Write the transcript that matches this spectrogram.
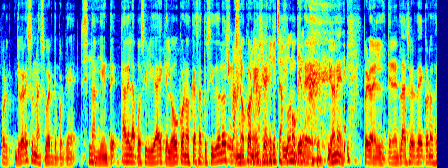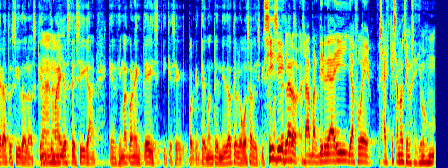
por- yo creo que es una suerte porque Sí. también te cabe la posibilidad de que luego conozcas a tus ídolos y no conectes qué chafón, y- o que te decepcionen. Pero el tener la suerte de conocer a tus ídolos, que Nah, encima nah. ellos te sigan, que encima conectéis y que se, porque tengo entendido que luego os habéis visto. Sí, más sí, veces. claro. O sea, a partir de ahí ya fue. O sea, es que esa noche nos hicimos.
